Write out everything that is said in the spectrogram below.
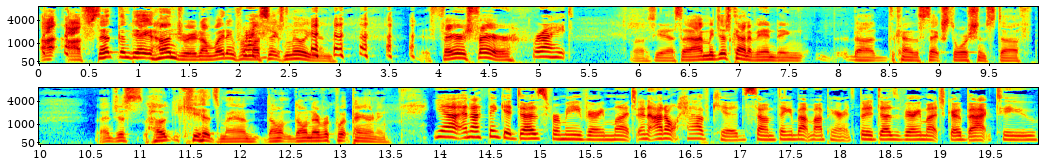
I, I've sent them the eight hundred. I'm waiting for my six million. fair is fair. right Well, yeah. So I mean, just kind of ending the, the kind of the sextortion stuff, and just hug your kids, man. Don't don't ever quit parenting. Yeah, and I think it does for me very much. And I don't have kids, so I'm thinking about my parents, but it does very much go back to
